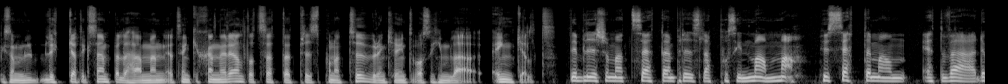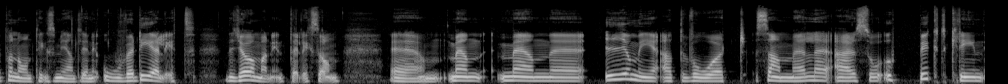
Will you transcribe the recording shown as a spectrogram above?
liksom, lyckat exempel det här, men jag tänker generellt att sätta ett pris på naturen kan ju inte vara så himla enkelt. Det blir som att sätta en prislapp på sin mamma. Hur sätter man ett värde på någonting som egentligen är ovärderligt? Det gör man inte. liksom. Ehm, men, men eh, i och med att vårt samhälle är så uppbyggt kring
